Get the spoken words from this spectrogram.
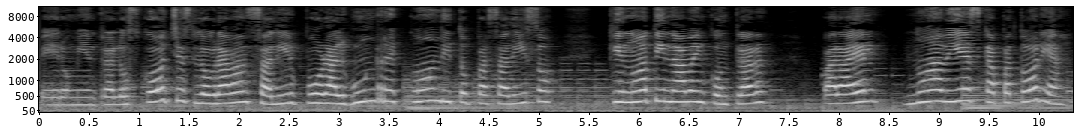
Pero mientras los coches lograban salir por algún recóndito pasadizo que no atinaba a encontrar, para él no había escapatoria.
